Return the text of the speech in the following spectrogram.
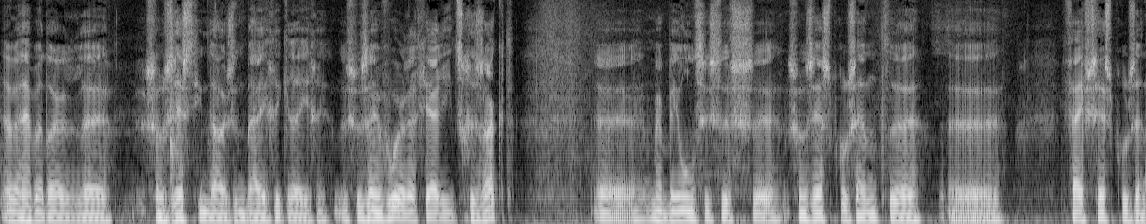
En we hebben er zo'n 16.000 bij gekregen. Dus we zijn vorig jaar iets gezakt. maar bij ons is dus zo'n 6% 5, 6%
